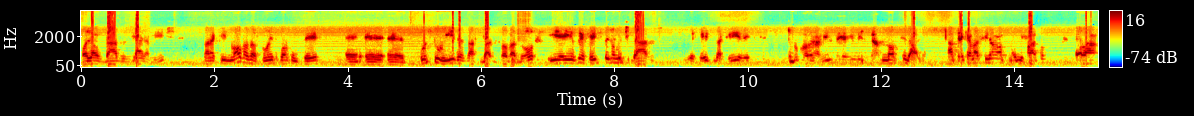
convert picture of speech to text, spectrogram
olhar os dados diariamente para que novas ações possam ser é, é, é, construídas na cidade de Salvador e, e os efeitos sejam mitigados, os efeitos da crise do coronavírus seja administrado na nossa cidade. Até que a vacina, de fato, ela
